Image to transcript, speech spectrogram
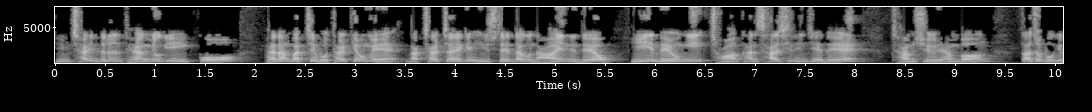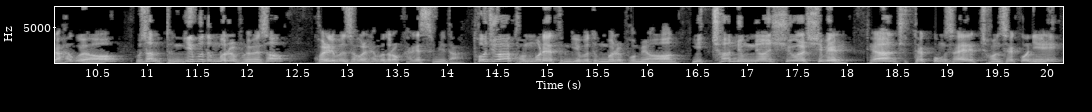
임차인들은 대항력이 있고 배당받지 못할 경우에 낙찰자에게 인수된다고 나와 있는데요. 이 내용이 정확한 사실인지에 대해 잠시 후에 한번 따져보기로 하고요. 우선 등기부 등본을 보면서 권리 분석을 해보도록 하겠습니다. 토지와 건물의 등기부 등본을 보면 2006년 10월 10일 대한주택공사의 전세권이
